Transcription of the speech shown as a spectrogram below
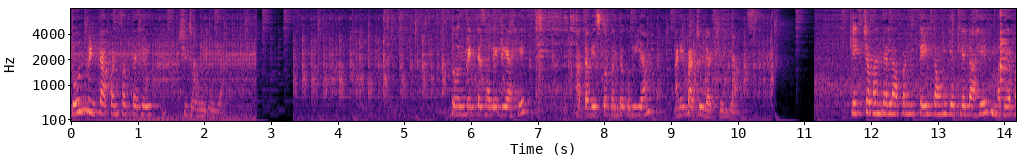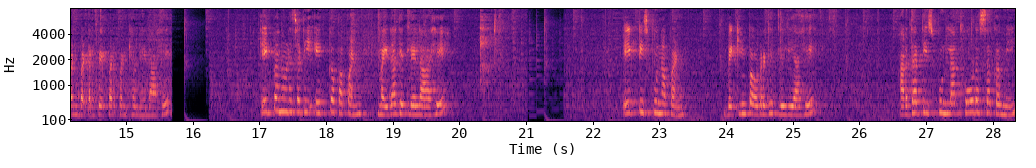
दोन मिनटं आपण फक्त हे शिजवून घेऊया. दोन मिनटं झालेली आहेत. आता विस्त बंद करूया आणि बाजूला ठेवूया. केकच्या भांड्याला आपण तेल लावून घेतलेलं आहे. मध्ये आपण बटर पेपर पण ठेवलेला आहे. केक बनवण्यासाठी एक कप आपण मैदा घेतलेला आहे. एक टीस्पून आपण बेकिंग पावडर घेतलेली आहे. अर्धा टीस्पूनला थोडंसं कमी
